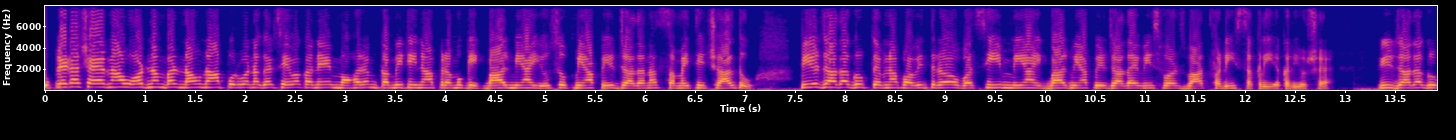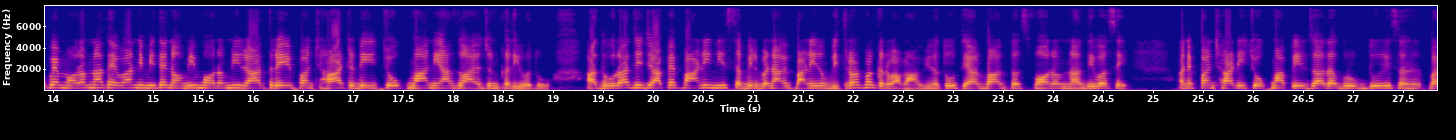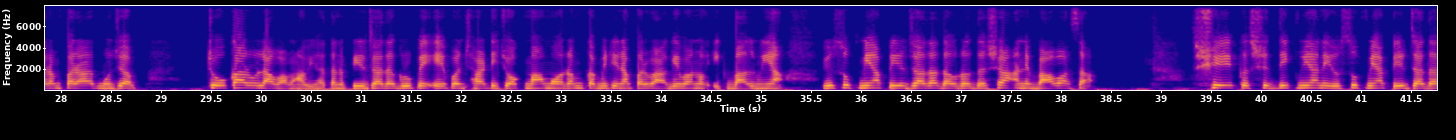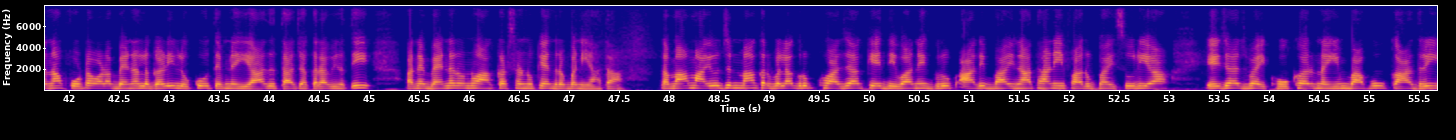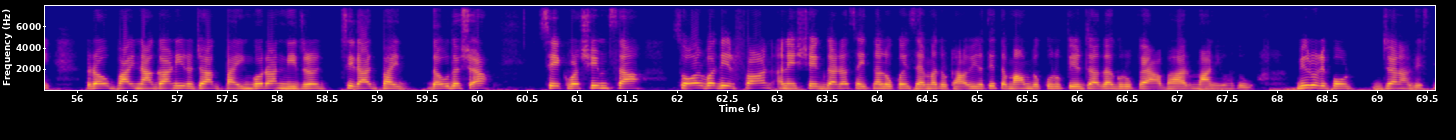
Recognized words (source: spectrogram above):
ઉપલેટા શહેરના ward number નવના પૂર્વ નગરસેવક અને મોહરમ કમિટીના પ્રમુખ ઇકબાલ મિયા, યુસુફ મિયા, પીરજાદાના સમયથી ચાલતું પીરજાદા ગ્રુપ તેમના પવિત્ર વસીમ મિયા, ઇકબાલ મિયા, પીરજાદાએ વીસ વર્ષ બાદ ફરી સક્રિય કર્યું છે. પીરજાદા ગ્રુપે મોહરમના તહેવાર નિમિત્તે નવમી મોહરમની રાત્રે પંચહાટ ડી ચોકમાં ન્યાઝનું આયોજન કર્યું હતું. આ ધોરાજી જાપે પાણીની સબીલ બનાવી પાણીનું વિતરણ પણ કરવામાં આવ્યું હતું. ત્યારબાદ દસ મોહરમના દિવસે અને પંચહાડી ચોકમાં પીરજાદા ગ્રુપ દૂરી પરંપરા મુજબ ચોકારો લાવવામાં આવ્યા હતા અને પીરજાદા ગ્રુપે એ પંચહાટી ચોકમાં મોહરમ કમિટીના પર્વ આગેવાનો ઇકબાલ મિયા, યુસુફ મિયા, પીરજાદા દૌરદશા અને બાવાસા, શેખ સિદ્દીક મિયા અને યુસુફ મિયા પીરજાદાના ફોટાવાળા બેનર લગાડી લોકો તેમને યાદ તાજા કરાવી હતી અને બેનરોનું આકર્ષણનું કેન્દ્ર બન્યા હતા. તમામ આયોજનમાં કરબલા ગ્રુપ ખ્વાજા કે દિવાને ગ્રુપ આરીફભાઈ નાથાણી, ફારૂકભાઈ સૂર્યા, એજાજભાઈ ખોખર નઈમ બાપુ કાદરી, રવભાઈ નાગાણી, રજાકભાઈ હિંગોરા નીરજ, સિરાજભાઈ દૌદશા શેખ વસીમ શાહ સૌરવદ ઇરફાન અને શેખ દાડા સહિતના લોકોએ સહેમત ઉઠાવી હતી. તમામ લોકોનું પીરજાદા ગ્રુપે આભાર માન્યું હતું. Bureau report Janadesh news.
